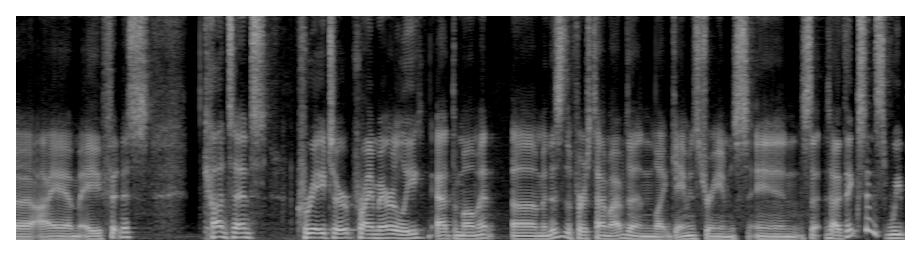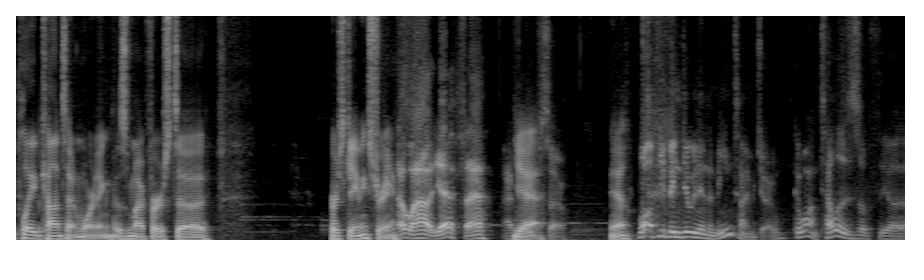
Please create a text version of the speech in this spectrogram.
uh, I am a fitness content creator primarily at the moment. Um, and this is the first time I've done like gaming streams in, I think, since we played Content Warning. This is my first uh, first gaming stream. Oh wow, yeah, fair. I believe Yeah. so. Yeah. What have you been doing in the meantime, Joe? Go on, tell us of the uh,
